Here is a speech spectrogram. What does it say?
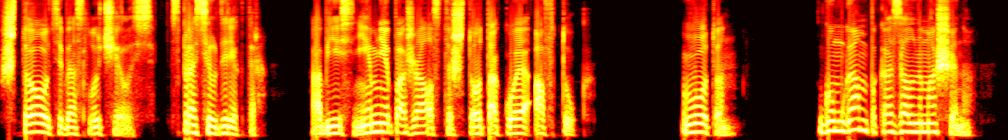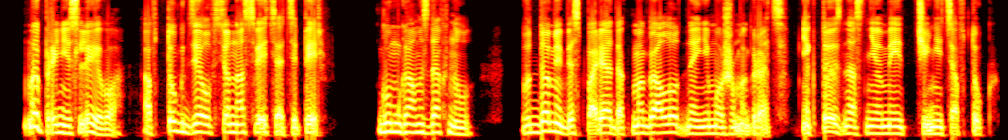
«Что у тебя случилось?» — спросил директор. «Объясни мне, пожалуйста, что такое автук?» «Вот он». Гумгам показал на машину. Мы принесли его. Автук делал все на свете, а теперь...» Гумгам вздохнул. «В доме беспорядок, мы голодные, не можем играть. Никто из нас не умеет чинить автук».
